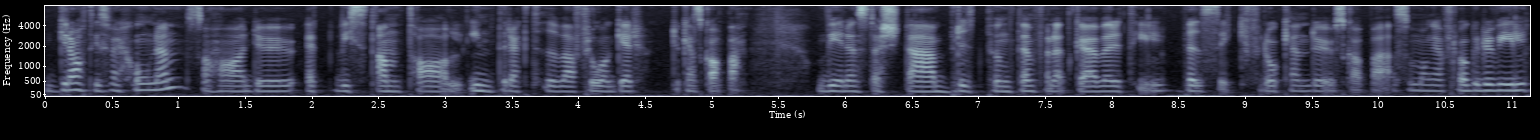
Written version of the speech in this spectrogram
gratisversionen så har du ett visst antal interaktiva frågor du kan skapa. Det är den största brytpunkten för att gå över till basic för då kan du skapa så många frågor du vill.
